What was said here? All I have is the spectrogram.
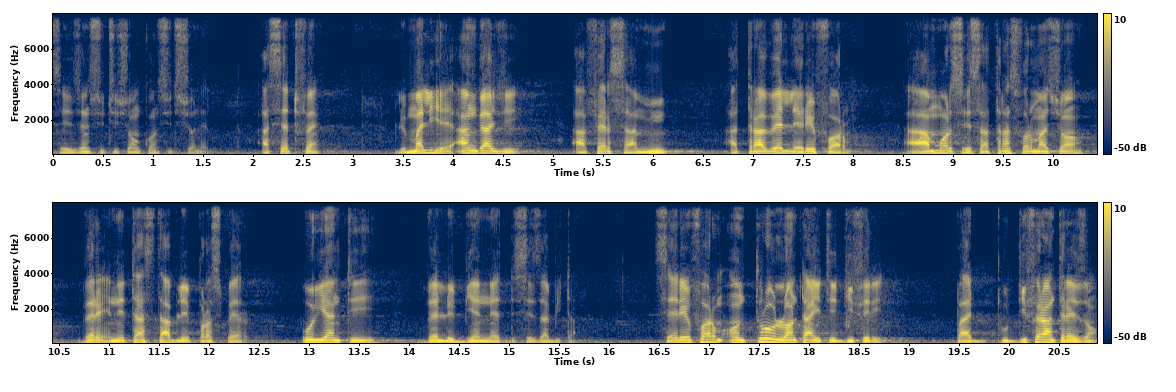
ses institutions constitutionnelles. À cette fin, le Mali est engagé à faire sa mue à travers les réformes, à amorcer sa transformation vers un État stable et prospère, orienté vers le bien-être de ses habitants. Ces réformes ont trop longtemps été différées pour différentes raisons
